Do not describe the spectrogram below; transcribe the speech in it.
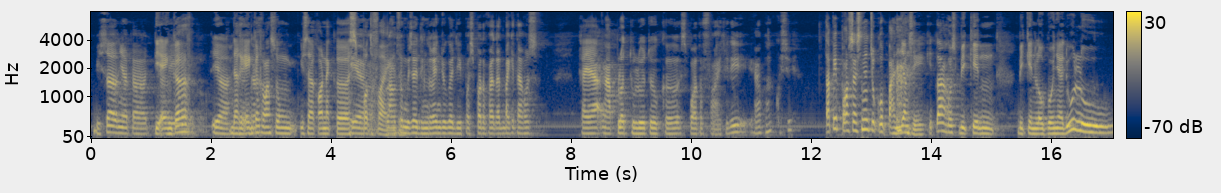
bisa ternyata Di dari- Anchor? iya dari di Anchor langsung bisa connect ke Iya, Spotify langsung gitu. bisa dengerin juga di Spotify tanpa kita harus kayak ngupload dulu tuh ke Spotify. Jadi ya bagus sih. Tapi prosesnya cukup panjang sih. Kita harus bikin bikin logonya dulu.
